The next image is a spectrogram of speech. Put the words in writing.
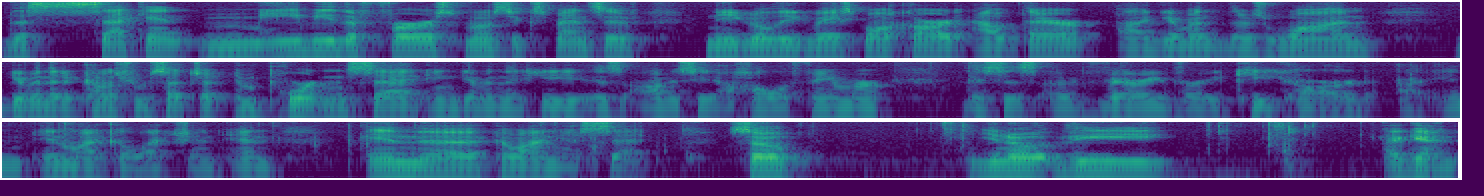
the second, maybe the first most expensive Negro League baseball card out there, uh, given that there's one, given that it comes from such an important set, and given that he is obviously a Hall of Famer this is a very, very key card uh, in, in my collection and in the Cabañas set. So, you know, the, again,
